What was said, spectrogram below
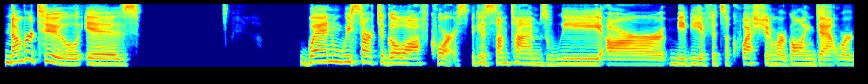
Number two is when we start to go off course because sometimes we are maybe if it's a question we're going down we're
